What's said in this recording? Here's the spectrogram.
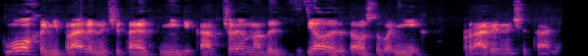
плохо, неправильно читают книги, как, что им надо сделать для того, чтобы они их правильно читали,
